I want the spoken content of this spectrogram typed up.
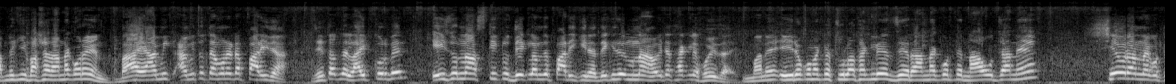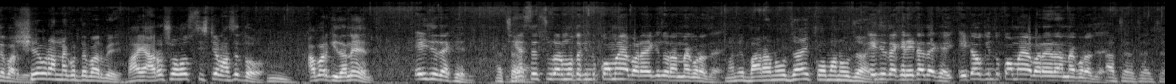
আপনি কি বাসায় রান্না করেন? ভাই আমি আমি তো তেমন একটা পারি না। যেহেতু আপনি লাইভ করবেন এই জন্য আজকে একটু দেখলাম যে পারি কিনা। দেখি যে না ওইটা থাকলে হয়ে যায়। মানে এইরকম একটা চুলা থাকলে যে রান্না করতে নাও জানে সেও রান্না করতে পারবে। সেও রান্না করতে পারবে। ভাই আরও সহজ সিস্টেম আছে তো। আবার কি জানেন? এই যে দেখেন আচ্ছা। গ্যাসের চুলার মতো কিন্তু কমায় বাড়ায় কিন্তু রান্না করা যায়। মানে বাড়ানো যায় কমানো যায়। এই যে দেখেন এটা দেখাই এটাও কিন্তু কমায় বাড়ায় রান্না করা যায়। আচ্ছা আচ্ছা আচ্ছা।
